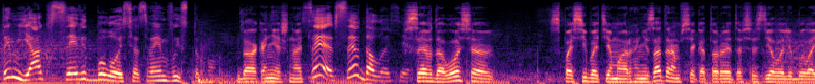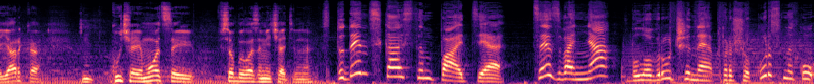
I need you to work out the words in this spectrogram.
тим, як все відбулося своїм виступом? Да, конечно. Все, все вдалося? Все удалось. Спасибо тем организаторам, все, которые это все сделали, было ярко. М, Куча эмоций, все было замечательно. Студентська симпатія. Це звання було вручене першокурснику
